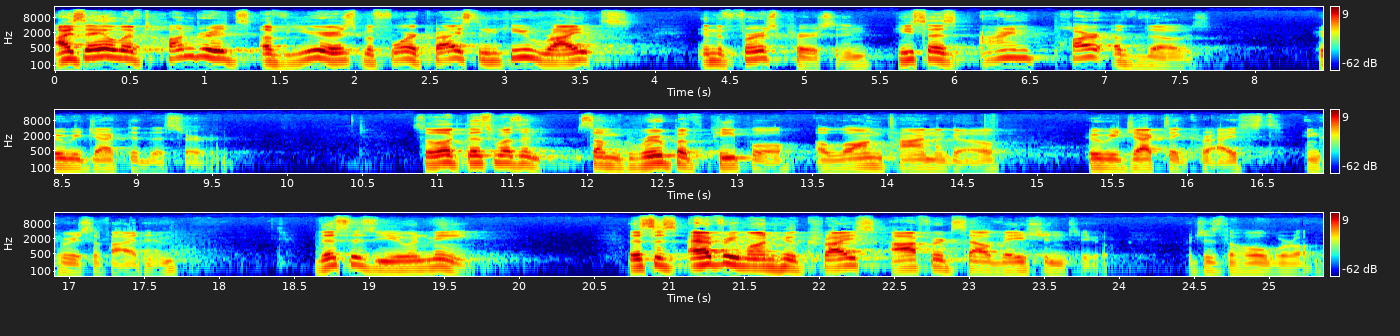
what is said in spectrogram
Isaiah lived hundreds of years before Christ, and he writes in the first person, he says, I'm part of those who rejected the servant. So, look, this wasn't some group of people a long time ago who rejected Christ and crucified him. This is you and me. This is everyone who Christ offered salvation to, which is the whole world.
